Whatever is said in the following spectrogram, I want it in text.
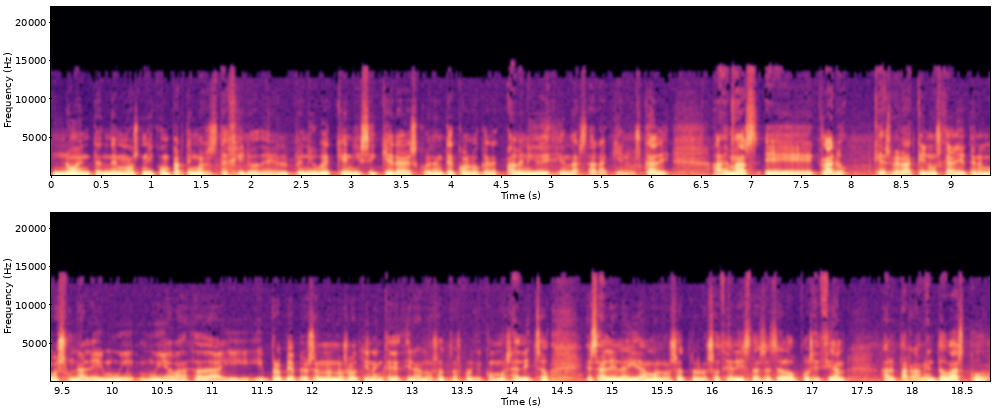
no entendemos ni compartimos este giro del PNV que ni siquiera es coherente con lo que ha venido diciendo hasta ahora aquí en Euskadi. Además, eh, claro, es verdad que en Euskadi tenemos una ley muy, muy avanzada y, propia, pero eso no nos lo tienen que decir a nosotros, porque como se ha dicho, esa ley la llevamos nosotros, los socialistas desde la oposición al Parlamento Vasco,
